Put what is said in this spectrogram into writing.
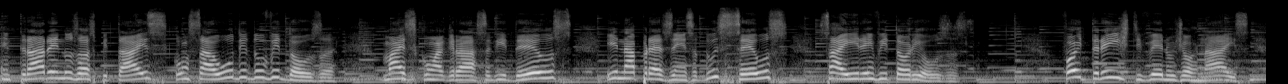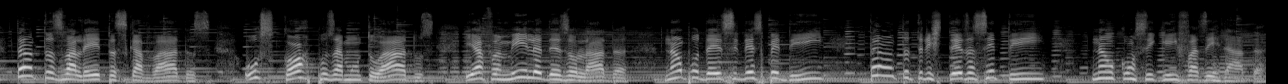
entrarem nos hospitais com saúde duvidosa, mas com a graça de Deus e na presença dos seus saírem vitoriosas. Foi triste ver nos jornais tantas valetas cavadas, os corpos amontoados e a família desolada. Não poder se despedir, tanta tristeza senti, não consegui fazer nada.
